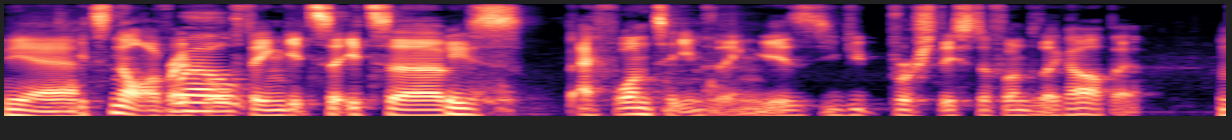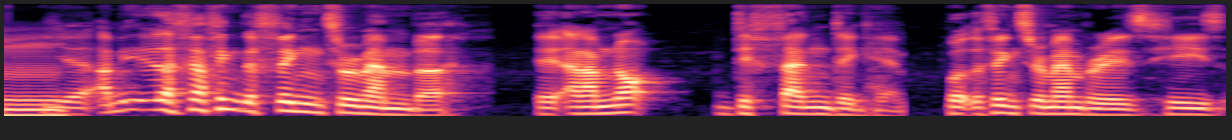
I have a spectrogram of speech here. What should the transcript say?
Yeah, It's not a Red Well- Bull thing. It's a, it's a he's F1 team thing. Is you brush this stuff under the carpet. mm, Yeah, I mean, I think the thing to remember, and I'm not defending him, but the thing to remember is he's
